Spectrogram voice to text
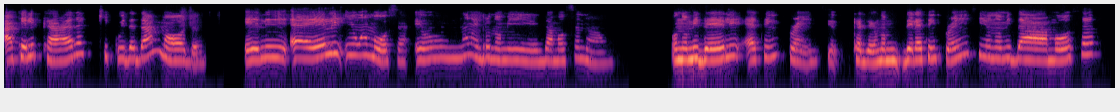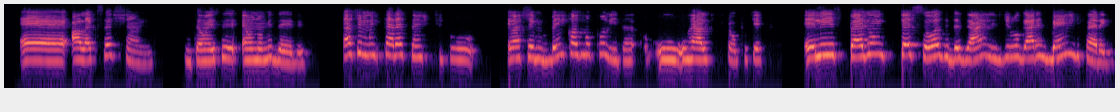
aquele cara que cuida da moda. Ele é ele e uma moça. Eu não lembro o nome da moça, não. O nome dele é Tem Prince. Quer dizer, o nome dele é Tem Prince e o nome da moça é Alexa Chung. Então, esse é o nome deles. Eu achei muito interessante, tipo, eu achei bem cosmopolita o, o reality show, porque eles pegam pessoas e designers de lugares bem diferentes.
